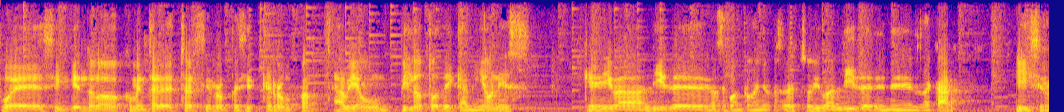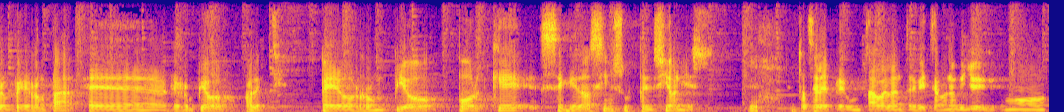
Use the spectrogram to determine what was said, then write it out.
Pues siguiendo los comentarios de esto, el si rompe, que rompa, había un piloto de camiones que iba líder, no sé cuántos años hace esto, iba líder en el Dakar y si rompe que rompa, eh, que rompió, ¿vale? Pero rompió porque se quedó sin suspensiones. Entonces le preguntaba en la entrevista, bueno, que yo, ¿cómo,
